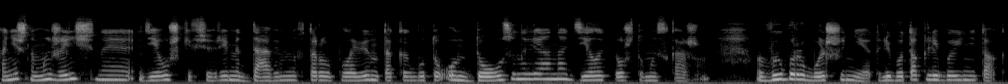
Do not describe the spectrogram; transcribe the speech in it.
Конечно, мы, женщины, девушки, все время давим на вторую половину, так как будто он должен или она делать то, что мы скажем. Выбора больше нет. Либо так, либо и не так.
